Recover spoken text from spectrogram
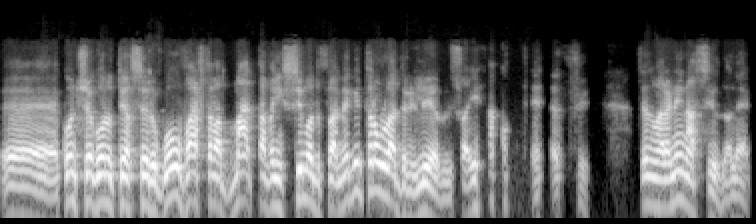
É, quando chegou no terceiro gol, o Vasco estava em cima do Flamengo e entrou o ladrilheiro. Isso aí acontece. Você não era nem nascido, Alex.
